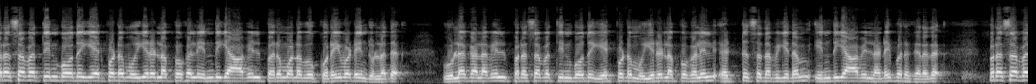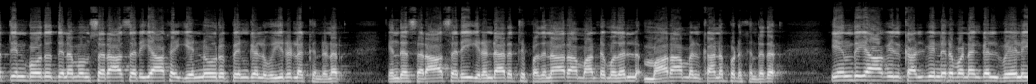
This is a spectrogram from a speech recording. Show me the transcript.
பிரசவத்தின் போது ஏற்படும் உயிரிழப்புகள் இந்தியாவில் பெருமளவு குறைவடைந்துள்ளது. உலகளவில் பிரசவத்தின் போது ஏற்படும் உயிரிழப்புகளில் எட்டு சதவிகிதம் இந்தியாவில் நடைபெறுகிறது. பிரசவத்தின் போது தினமும் சராசரியாக எண்ணூறு பெண்கள் உயிரிழக்கின்றனர். இந்த சராசரி இரண்டாயிரத்தி பதினாறாம் ஆண்டு முதல் மாறாமல் காணப்படுகின்றது. இந்தியாவில் கல்வி நிறுவனங்கள் வேலை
